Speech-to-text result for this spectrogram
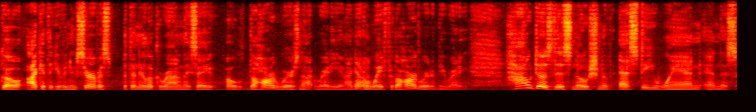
go, I could think of a new service, but then they look around and they say, oh, the hardware's not ready and I got to mm -hmm. wait for the hardware to be ready. How does this notion of SD-WAN and this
